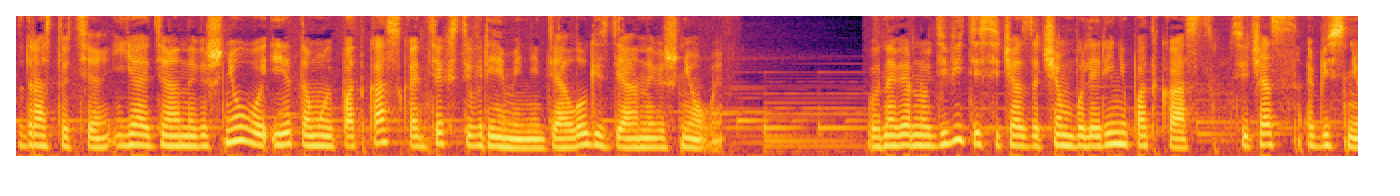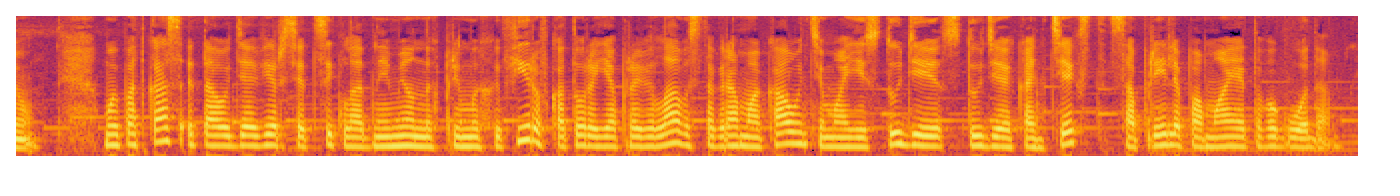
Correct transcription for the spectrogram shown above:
Здравствуйте, я Диана Вишнева, и это мой подкаст в контексте времени «Диалоги с Дианой Вишневой». Вы, наверное, удивитесь сейчас, зачем балерине подкаст. Сейчас объясню. Мой подкаст – это аудиоверсия цикла одноименных прямых эфиров, которые я провела в инстаграм-аккаунте моей студии «Студия Контекст» с апреля по май этого года –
